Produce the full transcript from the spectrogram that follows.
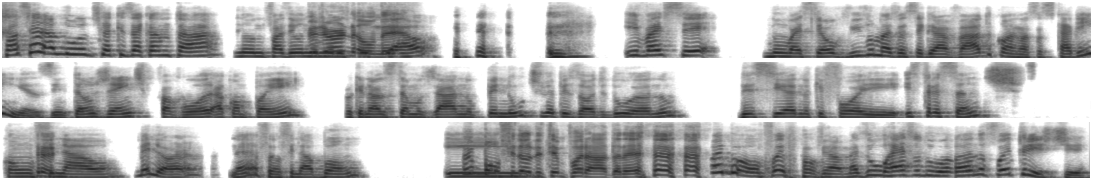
Só se a Lúdica quiser cantar, não fazer um Melhor não, né? especial. né? e vai ser, não vai ser ao vivo, mas vai ser gravado com as nossas carinhas. Então, gente, por favor, acompanhem porque nós estamos já no penúltimo episódio do ano, desse ano que foi estressante, com um final melhor, né? Foi um final bom. E... Foi um bom final de temporada, né? foi bom, foi bom final. Mas o resto do ano foi triste.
